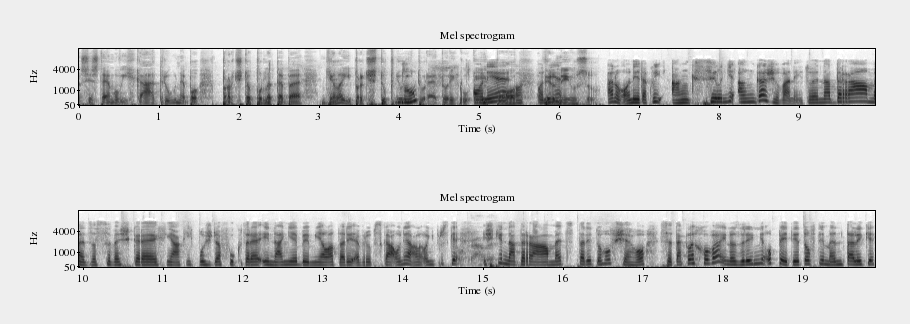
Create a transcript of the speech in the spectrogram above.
systémových kádrů, nebo proč to podle tebe dělají? Proč stupňují no, tu rétoriku on i je, po on, on Vilniusu? Je, ano, on je takový ang, silně angažovaný. To je nad rámec zase veškerých nějakých poždavků, které i na ně by měla tady Evropská unie, ale oni prostě no, ještě nad rámec tady toho všeho se takhle chovají. No zřejmě opět je to v té mentalitě,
